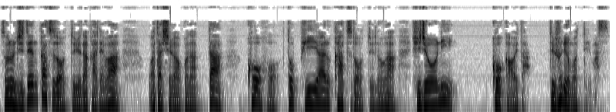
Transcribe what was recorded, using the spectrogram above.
その事前活動という中では、私が行った広報と PR 活動というのが非常に効果を得たというふうに思っています。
